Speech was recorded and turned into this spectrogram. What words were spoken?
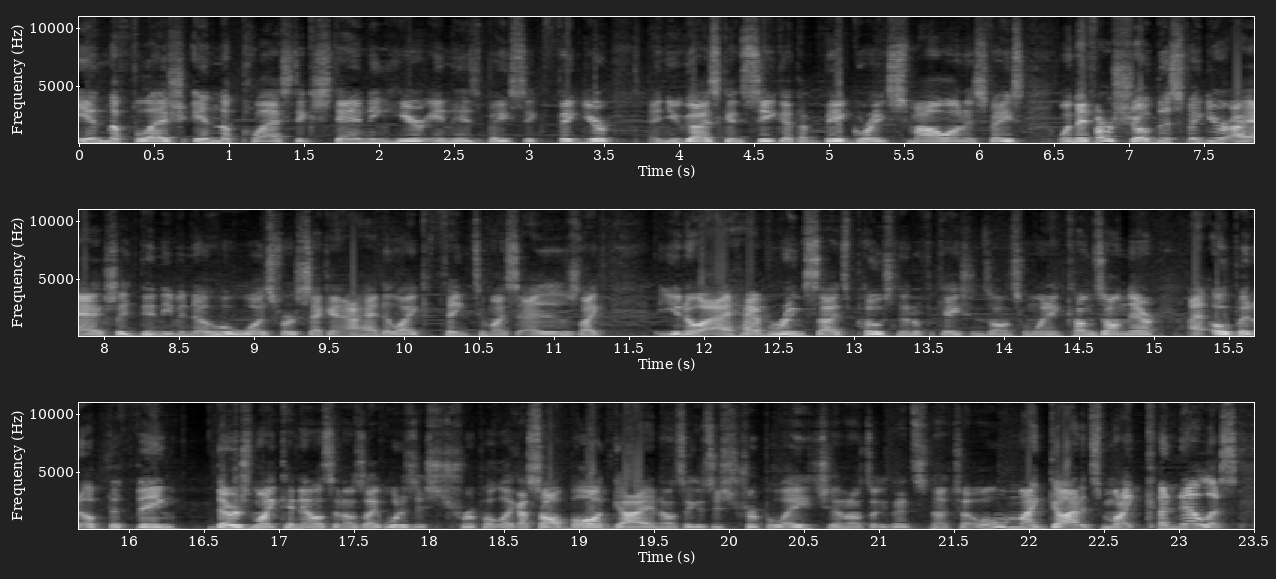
in the flesh, in the plastic, standing here in his basic figure, and you guys can see got the big, great smile on his face. When they first showed this figure, I actually didn't even know who it was for a second. I had to, like, think to myself, it was like, you know, I have Ringside's post notifications on, so when it comes on there, I open up the thing, there's Mike Kanellis, and I was like, what is this, triple, like, I saw a bald guy, and I was like, is this Triple H? And I was like, that's not, oh my god, it's Mike Kanellis!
